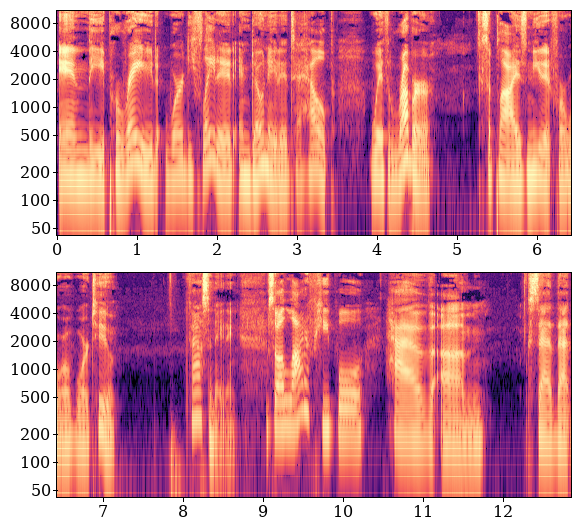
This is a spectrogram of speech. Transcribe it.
in the parade were deflated and donated to help with rubber supplies needed for World War II. Fascinating. So, a lot of people have um, said that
